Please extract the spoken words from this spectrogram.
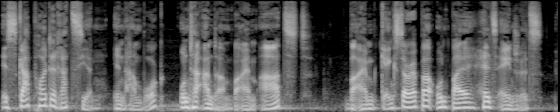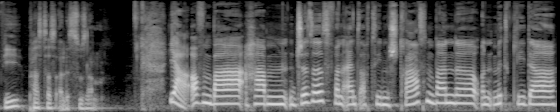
es gab heute Razzien in Hamburg, unter anderem bei einem Arzt, bei einem Gangster-Rapper und bei Hells Angels. Wie passt das alles zusammen? Ja, offenbar haben Jizzes von 187 Straßenbande und Mitglieder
